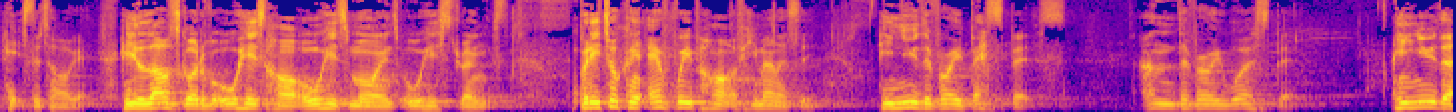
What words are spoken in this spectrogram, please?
hits the target. He loves God with all his heart, all his mind, all his strength. But he took on every part of humanity. He knew the very best bits and the very worst bit. He knew the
